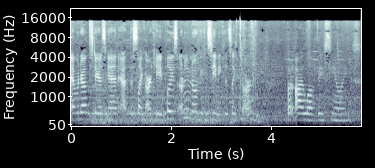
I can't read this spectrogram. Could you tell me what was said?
And we're downstairs again at this like arcade place. I don't even know if you can see me because it's like dark. But I love these ceilings.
